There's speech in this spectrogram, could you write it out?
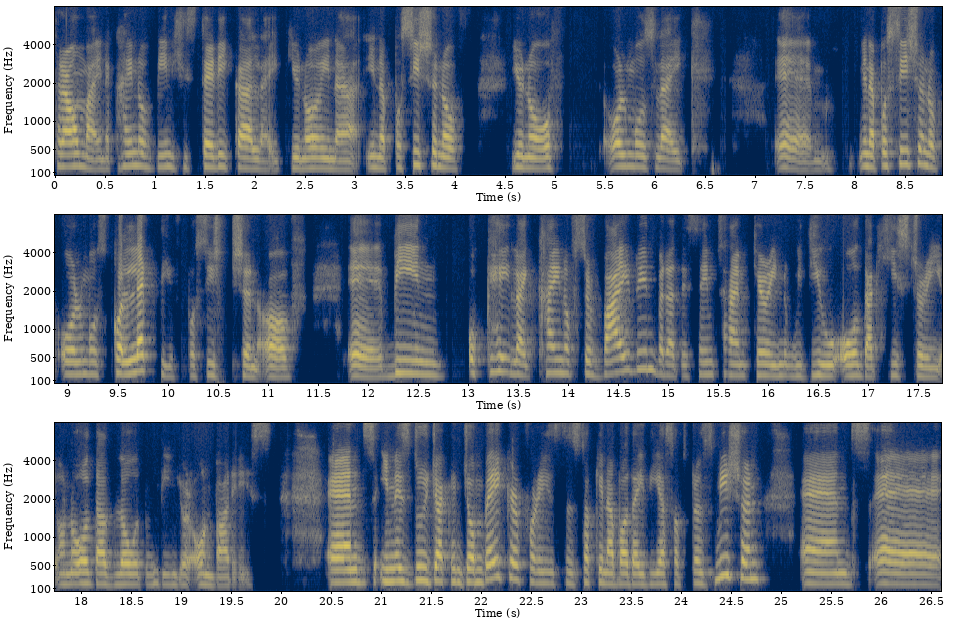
trauma and a kind of being hysterical like you know in a in a position of you know of almost like um, in a position of almost collective position of uh, being okay like kind of surviving but at the same time carrying with you all that history on all that load within your own bodies And Ines Doujak and John Barker, for instance, talking about ideas of transmission. And uh,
